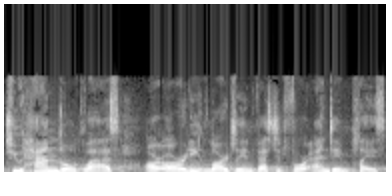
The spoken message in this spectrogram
to handle glass are already largely invested for and in place.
